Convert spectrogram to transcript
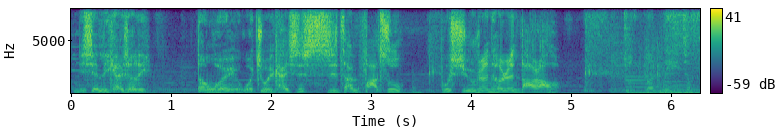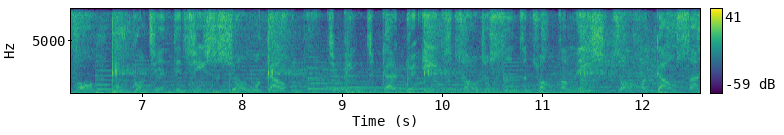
你先离开这里，等会我就会开始施展法术，不许任何人打扰。就算逆着风，目光坚定，气势汹，我告诉自己，凭着感觉一直冲，就是在创造历史中翻高山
